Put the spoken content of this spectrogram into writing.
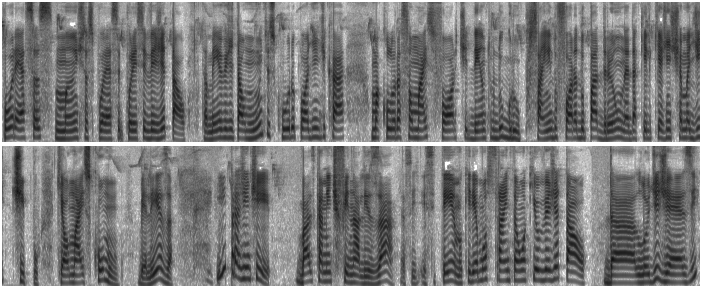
por essas manchas, por, essa, por esse vegetal. Também o vegetal muito escuro pode indicar uma coloração mais forte dentro do grupo, saindo fora do padrão, né, daquele que a gente chama de tipo, que é o mais comum, beleza? E para a gente basicamente finalizar esse, esse tema, eu queria mostrar então aqui o vegetal da lodigese,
